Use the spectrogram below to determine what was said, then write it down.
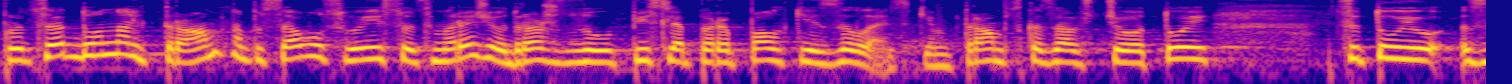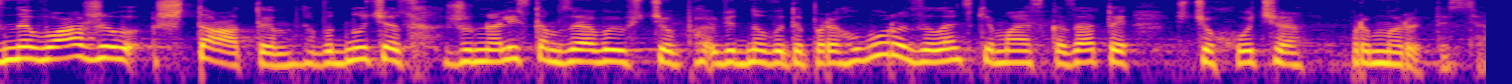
Про це Дональд Трамп написав у своїй соцмережі одразу після перепалки з Зеленським. Трамп сказав, що той. Цитую, зневажив штати. Водночас журналістам заявив, щоб відновити переговори, Зеленський має сказати, що хоче примиритися.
